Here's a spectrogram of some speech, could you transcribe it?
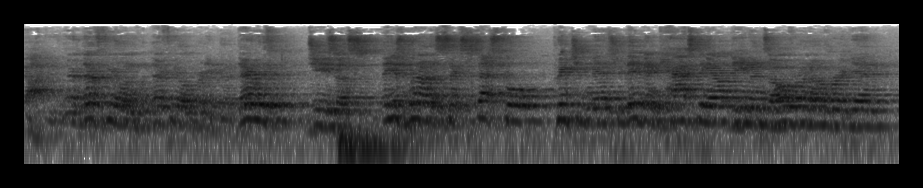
cocky. They're, they're feeling they're feeling pretty good. They're with Jesus. They just went on a successful preaching ministry. They've been casting out demons over and over again.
